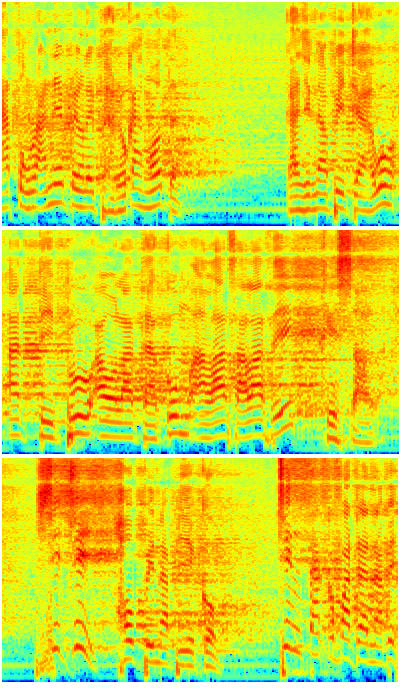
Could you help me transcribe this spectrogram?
aturannya pengen barokah ngoten. Kanjeng Nabi dawuh adibu auladakum ala salasi khisal siji hobi nabiikum cinta kepada Nabi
